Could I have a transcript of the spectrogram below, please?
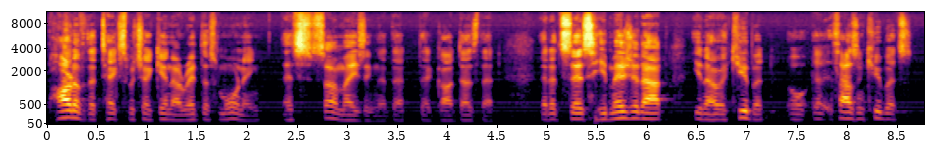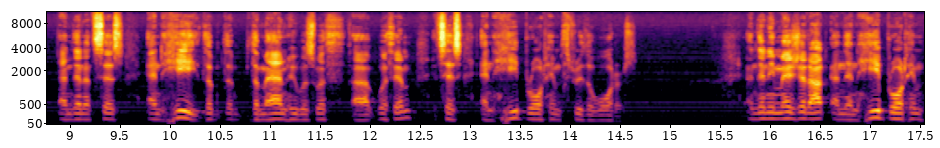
part of the text, which again I read this morning. It's so amazing that, that, that God does that. That it says He measured out, you know, a cubit or a thousand cubits, and then it says, and He, the, the, the man who was with, uh, with Him, it says, and He brought him through the waters. And then He measured out, and then He brought him.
